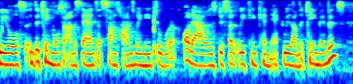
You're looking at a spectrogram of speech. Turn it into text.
we also the team also understands that sometimes we need to work odd hours just so that we can connect with other team members.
